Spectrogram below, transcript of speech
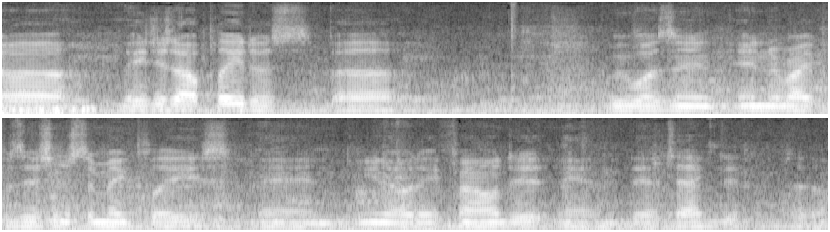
Uh, they just outplayed us. Uh, we wasn't in the right positions to make plays, and you know they found it and they attacked it. So.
